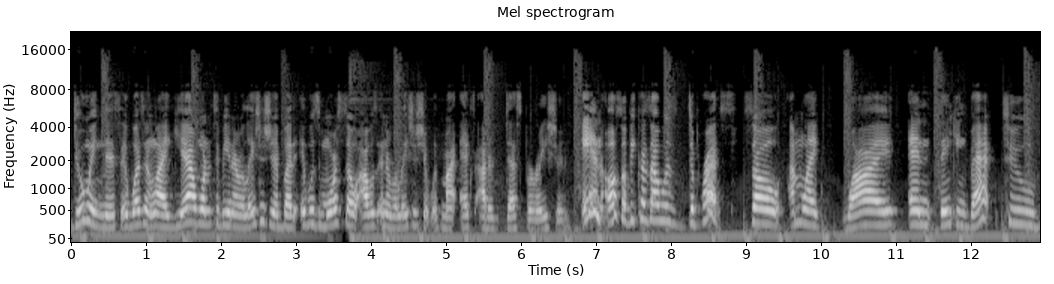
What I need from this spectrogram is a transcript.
doing this. It wasn't like, yeah, I wanted to be in a relationship, but it was more so I was in a relationship with my ex out of desperation. And also because I was depressed. So I'm like, why? And thinking back to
